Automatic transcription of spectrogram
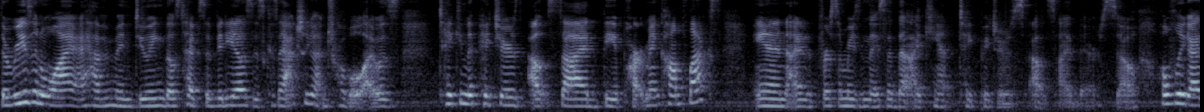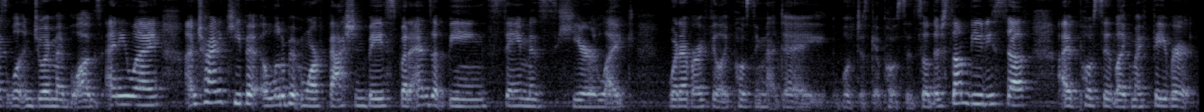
The reason why I haven't been doing those types of videos is because I actually got in trouble. I was taking the pictures outside the apartment complex and I, for some reason they said that I can't take pictures outside there. So hopefully you guys will enjoy my blogs anyway. I'm trying to keep it a little bit more fashion based but it ends up being same as here like whatever I feel like posting that day will just get posted. So there's some beauty stuff. I posted like my favorite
